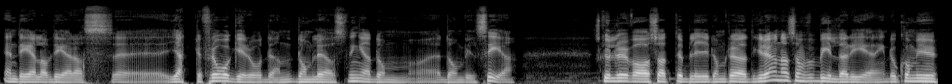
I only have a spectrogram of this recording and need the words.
en del av deras eh, hjärtefrågor och den, de lösningar de, eh, de vill se. Skulle det vara så att det blir de rödgröna som får bilda regering, då kommer ju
